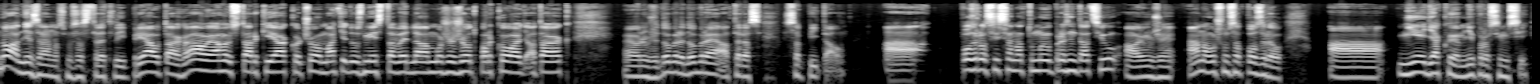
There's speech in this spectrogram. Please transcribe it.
No a dnes ráno sme sa stretli pri autách, ahoj, ahoj Starky, ako čo, máte dosť miesta vedľa, môžeš odparkovať a tak. A ja hovorím, že dobre, dobre a teraz sa pýtal. A pozrel si sa na tú moju prezentáciu? A hovorím, že áno, už som sa pozrel a nie, ďakujem, neprosím si,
